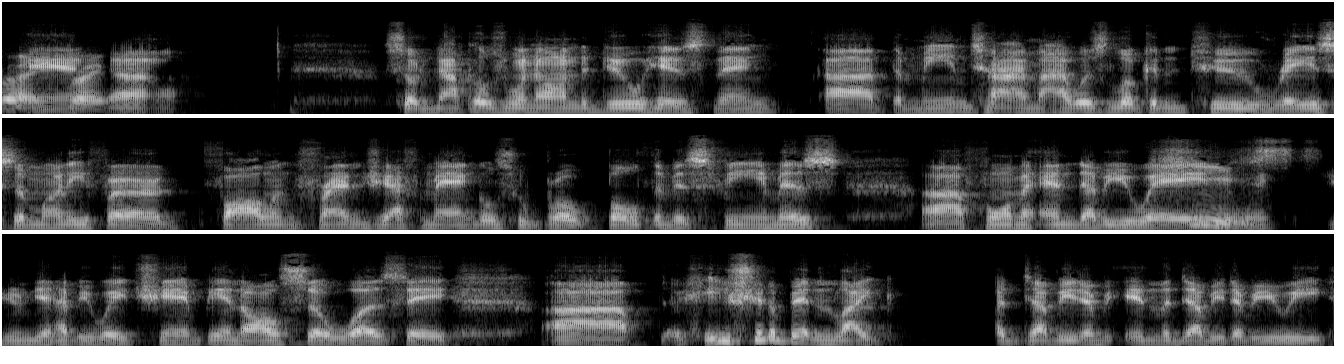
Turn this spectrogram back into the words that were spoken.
Right. and right. Uh, so Knuckles went on to do his thing. Uh, the meantime, I was looking to raise some money for a fallen friend, Jeff Mangles, who broke both of his femurs. Uh, former NWA Jeez. Junior Heavyweight Champion, also was a. Uh, he should have been like a WW in the WWE.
